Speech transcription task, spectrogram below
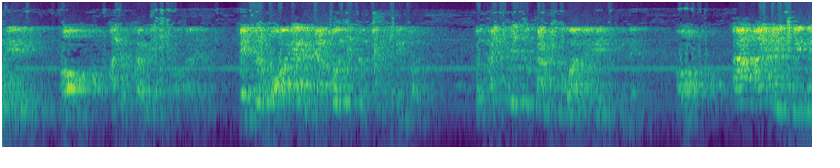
呢，哦，啊就特别少啊。迄阵我也比较做这种工程的，都开始做刚出完的迄阵呢，哦，啊啊以前呢，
